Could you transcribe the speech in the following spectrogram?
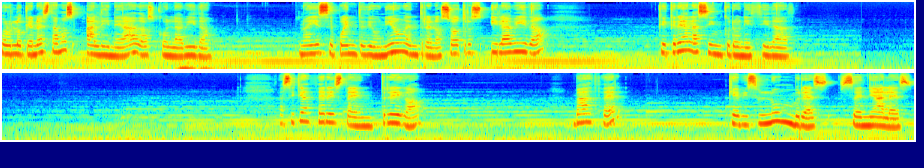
por lo que no estamos alineados con la vida. No hay ese puente de unión entre nosotros y la vida que crea la sincronicidad. Así que hacer esta entrega va a hacer que vislumbres señales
